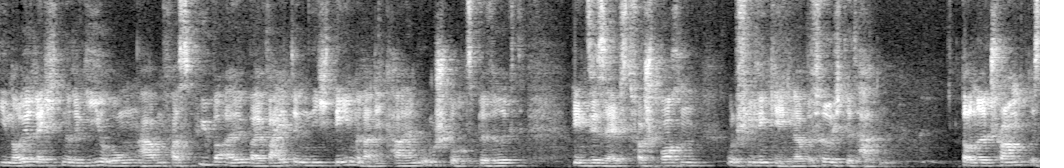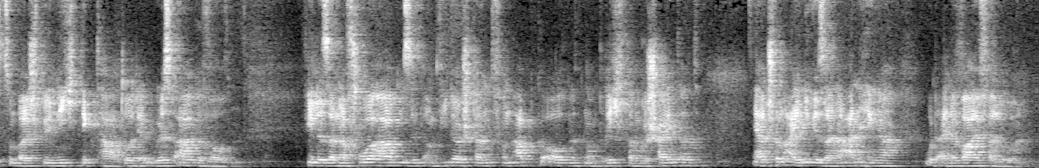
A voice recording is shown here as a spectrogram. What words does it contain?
die neurechten Regierungen haben fast überall bei weitem nicht den radikalen Umsturz bewirkt, den sie selbst versprochen und viele Gegner befürchtet hatten. Donald Trump ist zum Beispiel nicht Diktator der USA geworden. Viele seiner Vorhaben sind am Widerstand von Abgeordneten und Richtern gescheitert. Er hat schon einige seiner Anhänger und eine Wahl verloren.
